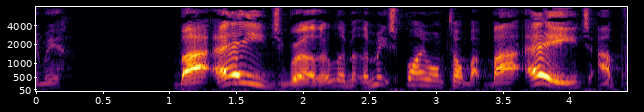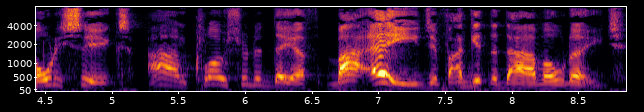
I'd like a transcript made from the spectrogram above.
Amen. By age, brother, let me, let me explain what I'm talking about. By age, I'm 46. I'm closer to death by age if I get to die of old age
